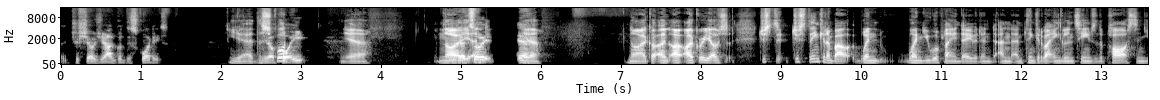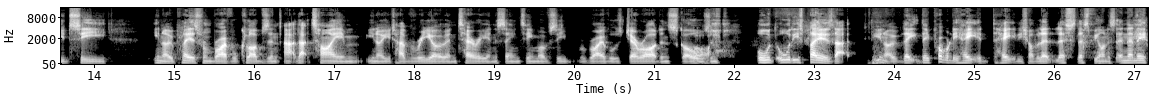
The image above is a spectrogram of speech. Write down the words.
it just shows you how good the squad is. Yeah, the you squad. Know, he, yeah. No, yeah, so it, yeah. yeah. No, I got. I, I, agree. I was just just thinking about when when you were playing David and, and and thinking about England teams of the past, and you'd see, you know, players from rival clubs, and at that time, you know, you'd have Rio and Terry in the same team, obviously rivals Gerrard and Scholes, oh. and all all these players that you know they they probably hated hated each other. Let, let's let's be honest, and then they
